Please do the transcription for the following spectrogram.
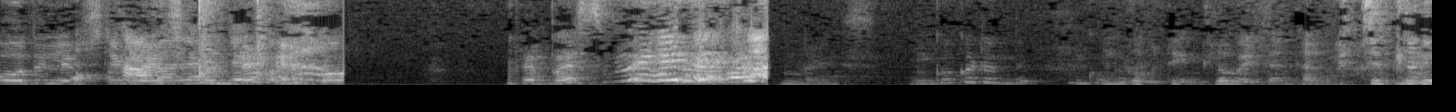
పోదు లిప్స్టిక్ వేసుకుంటే. ఇంకొకటి ఉంది. ఇంకొకటి ఇంట్లో పెట్టాను కనిపించట్లేదు.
